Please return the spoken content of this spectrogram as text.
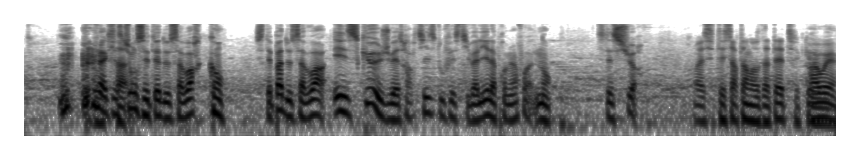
la Ça- question c'était de savoir quand. C'était pas de savoir est-ce que je vais être artiste ou festivalier la première fois. Non, c'était sûr. Ouais, C'était certain dans ta tête que, Ah ouais.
